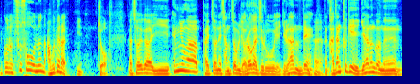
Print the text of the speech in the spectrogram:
이거는 수소는 아무데나 있죠. 그러니까 저희가 이 핵융합 발전의 장점을 여러 가지로 얘기를 하는데 네. 가장 크게 얘기하는 거는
